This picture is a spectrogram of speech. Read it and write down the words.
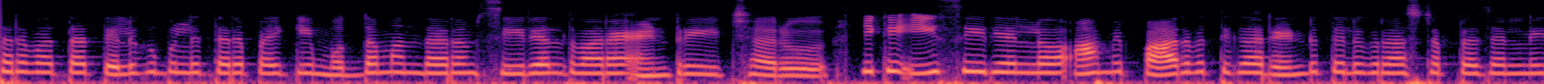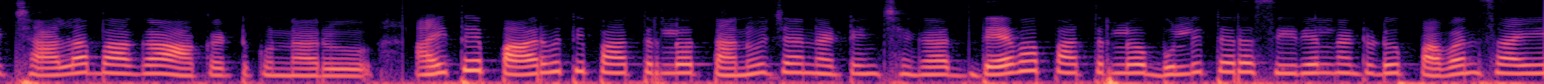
తర్వాత తెలుగు బుల్లితెరపైకి ముద్దమందారం సీరియల్ ద్వారా ఎంట్రీ ఇచ్చారు. ఇక ఈ సీరియల్లో ఆమె పార్వతిగా రెండు తెలుగు రాష్ట్ర ప్రజల్ని చాలా బాగా ఆకట్టుకున్నారు. అయితే పార్వతి పాత్రలో తనుజ నటించగా దేవా పాత్రలో బుల్లితెర సీరియల్ నటుడు పవన్ సాయి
